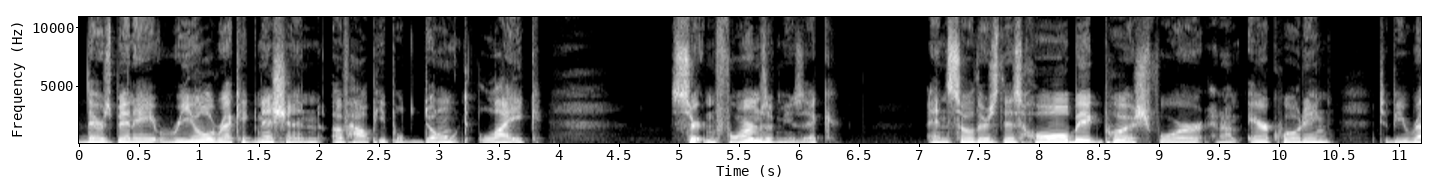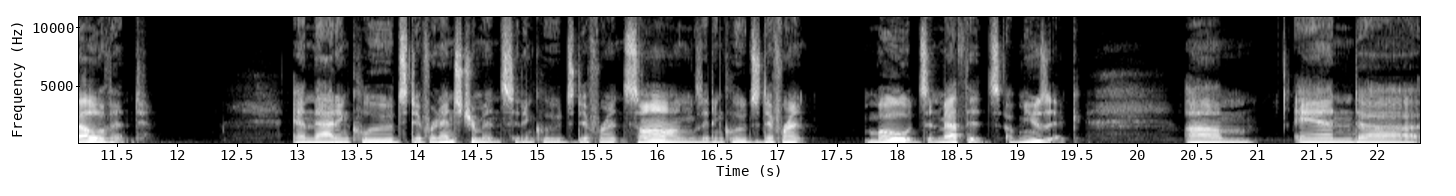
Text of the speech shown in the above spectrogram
There's been a real recognition of how people don't like certain forms of music. And so there's this whole big push for, and I'm air quoting, to be relevant. And that includes different instruments it includes different songs it includes different modes and methods of music. Um, and uh,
